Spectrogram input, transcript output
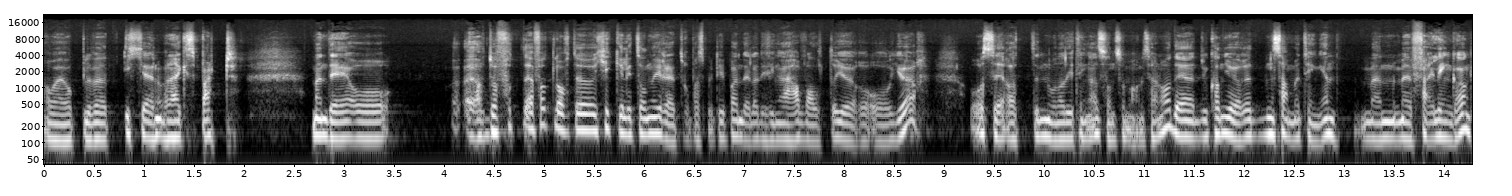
Og jeg opplever at ikke er noen ekspert. Men det å jeg har, fått, jeg har fått lov til å kikke litt sånn i retroperspektiv på en del av de tingene jeg har valgt å gjøre og gjør. Og ser at noen av de tingene, sånn som Magnus her nå, det, du kan gjøre den samme tingen, men med feil inngang.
